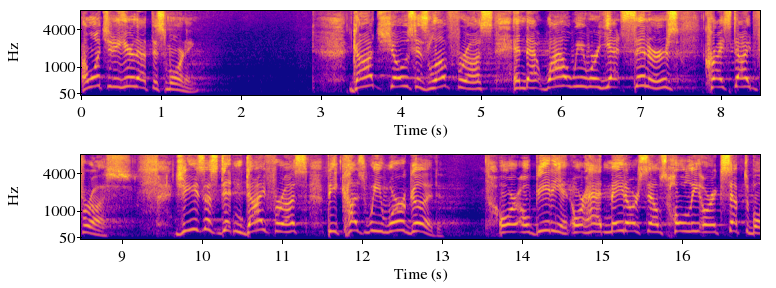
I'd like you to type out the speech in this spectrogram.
I want you to hear that this morning. God shows his love for us, and that while we were yet sinners, Christ died for us. Jesus didn't die for us because we were good or obedient or had made ourselves holy or acceptable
